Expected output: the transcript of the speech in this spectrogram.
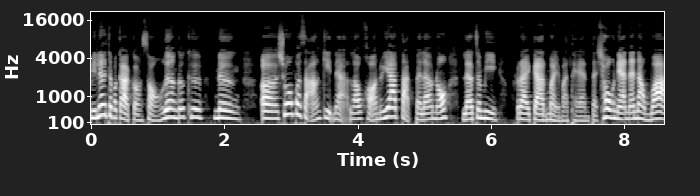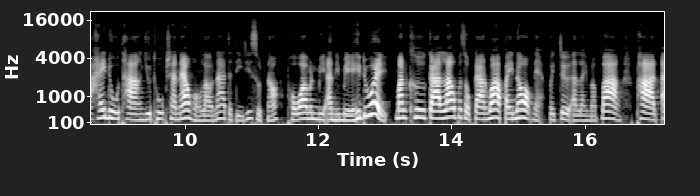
มีเรื่องจะประกาศก่อน 2 เรื่องก็คือ 1. เอ่อช่วงภาษาอังกฤษเนี่ย เราขออนุญาตตัดไปแล้วเนาะแล้วจะมี รายการใหม่มาแทน แต่ช่องเนี้ยแนะนำว่าให้ดูทาง YouTube Channel ของเราน่าจะดีที่สุดเนาะเพราะว่ามันมีอนิเมะให้ด้วย มันคือการเล่าประสบการณ์ว่าไปนอกเนี่ย ไปเจออะไรมาบ้าง ผ่านอ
